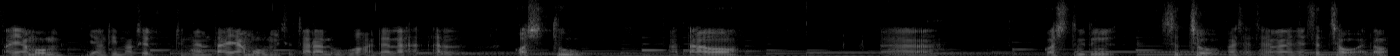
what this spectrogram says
Tayamum yang dimaksud dengan tayamum secara luhur adalah al-qasdu atau uh, itu sejo bahasa Jawanya sejo atau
